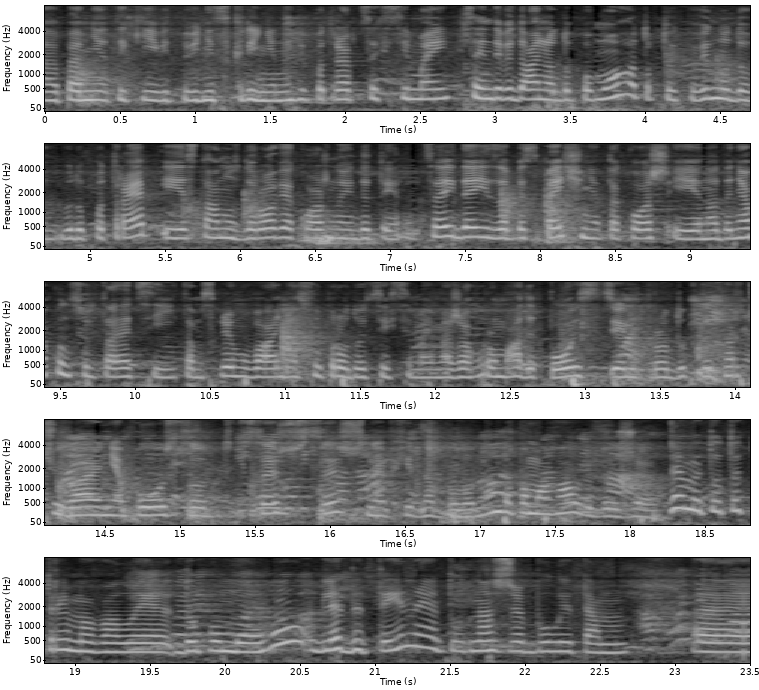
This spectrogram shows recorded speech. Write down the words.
е, певні такі відповідні скринінги потреб цих сімей. Це індивідуальна допомога, тобто відповідно до, до потреб і стану здоров'я кожної дитини. Це йде і забезпечення також і надання консультацій, там спрямування супроводу цих сімей в межах громади. Постіль, продукти харчування, посуд. Все ж все ж необхідно було. Нам допомагали дуже. Ми тут отримували допомогу для дитини. Тут у нас вже були там е,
